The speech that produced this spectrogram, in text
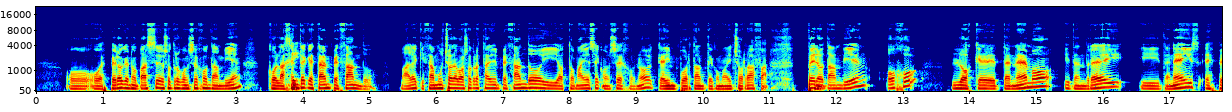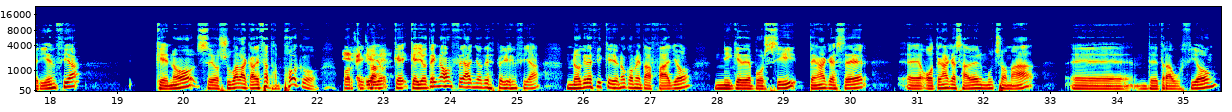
o, espero que no pase, es otro consejo también, con la gente que está empezando. ¿Vale? Quizás muchos de vosotros estáis empezando y os tomáis ese consejo, ¿no? Que es importante, como ha dicho Rafa. Pero mm. también, ojo, los que tenemos y tendréis y tenéis experiencia, que no se os suba la cabeza tampoco. Porque que yo, que yo, tenga 11 años de experiencia no quiere decir que yo no cometa fallos ni que de por sí tenga que ser eh, o tenga que saber mucho más eh, de traducción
